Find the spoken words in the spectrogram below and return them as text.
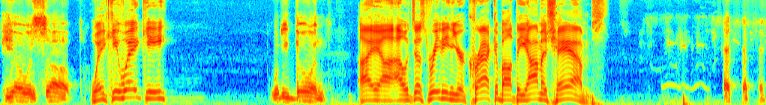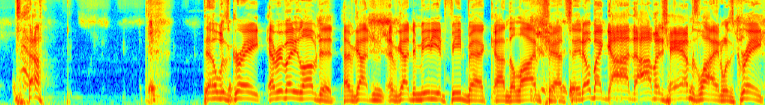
Yo, what's up? Wakey, wakey. What are you doing? I uh, I was just reading your crack about the Amish hams. that was great. Everybody loved it. I've gotten I've gotten immediate feedback on the live chat saying, "Oh my god, the Amish hams line was great."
